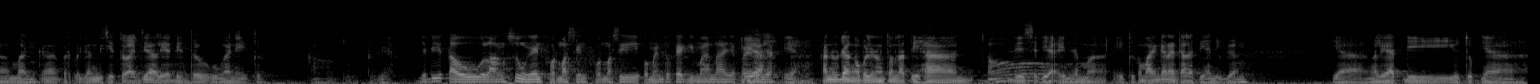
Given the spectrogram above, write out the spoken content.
eh, mereka berpegang di situ aja lihat itu hubungannya itu. Oh gitu. Ya. Jadi tahu langsung ya informasi-informasi pemain tuh kayak gimana ya Pak Iya, ya. iya. Kan udah nggak boleh nonton latihan, Oh. disediain sama itu kemarin kan ada latihan juga. Ya ngelihat di YouTube-nya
